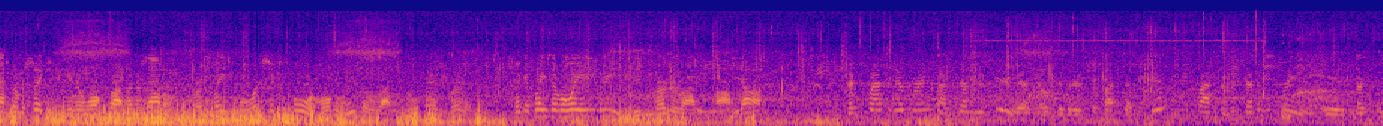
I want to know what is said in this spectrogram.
Class number six, beginner walk, trot, under saddle. First place, number 164, Morgan Russo, riding with Matthew Berlin. Second place, number 183, Stephen Berger, riding La-Di-Da. Next class in the open ring, class 72. We have no exhibitors for class 72. Class number 73 is starts the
